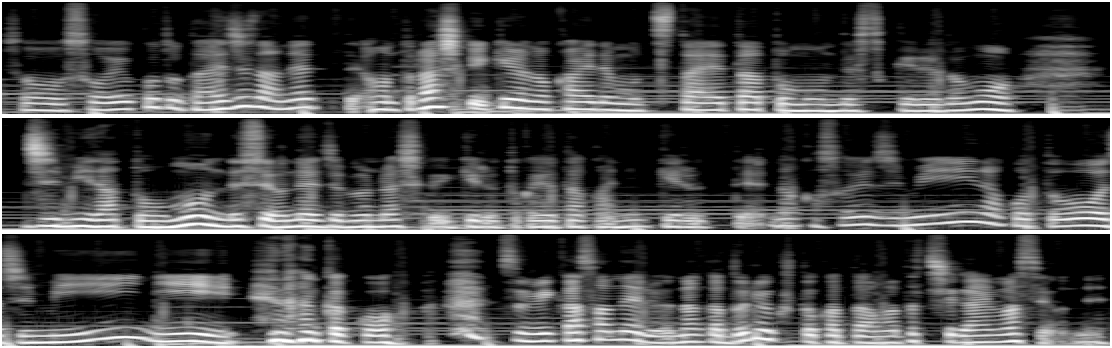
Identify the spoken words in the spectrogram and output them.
そう、そういうこと大事だねって、本当らしく生きるの回でも伝えたと思うんですけれども、地味だと思うんですよね。自分らしく生きるとか豊かに生きるって。なんかそういう地味なことを地味に なんかこう積み重ねる。なんか努力とかとはまた違いますよね。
